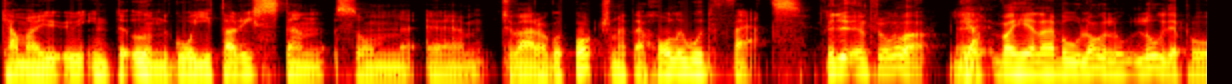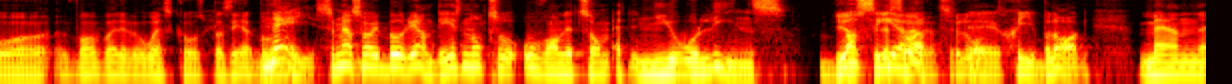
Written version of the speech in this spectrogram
kan man ju inte undgå gitarristen som eh, tyvärr har gått bort, som heter Hollywood Fats. Men du, en fråga bara. Ja. Eh, vad hela det här bolaget, låg, låg det på, vad, vad är det West Coast-baserat bolag? Nej, som jag sa i början, det är något så ovanligt som ett New Just Förlåt. eh, skivbolag. Men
